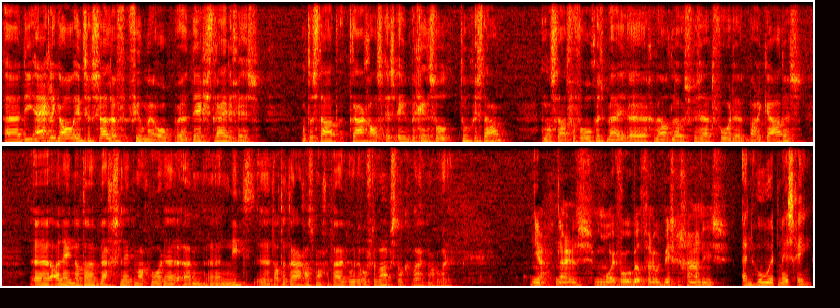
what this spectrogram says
eh, die eigenlijk al in zichzelf, viel mij op, eh, tegenstrijdig is. Want er staat, traangas is in beginsel toegestaan. En dan staat vervolgens bij eh, geweldloos verzet voor de barricades. Eh, alleen dat er weggesleept mag worden en eh, niet eh, dat de traangas mag gebruikt worden of de wapenstok gebruikt mag worden. Ja, nou, dat is een mooi voorbeeld van hoe het misgegaan is. En hoe het misging.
